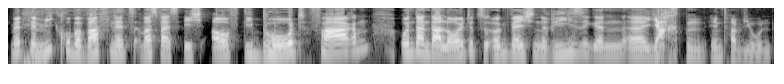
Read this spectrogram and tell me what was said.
mit einem Mikro bewaffnet, was weiß ich, auf die Boot fahren und dann da Leute zu irgendwelchen riesigen äh, Yachten interviewen.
